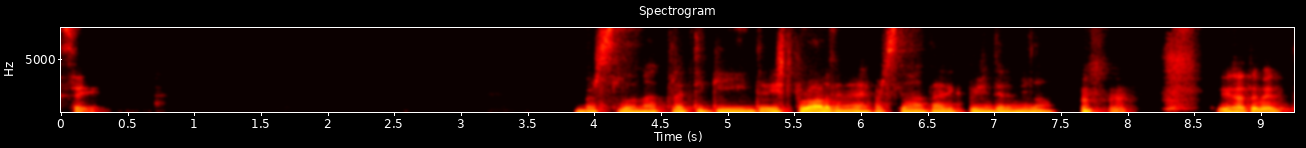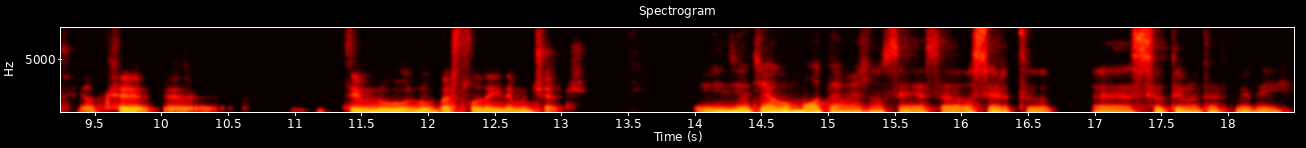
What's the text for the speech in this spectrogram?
Sim. Barcelona, Atlético e Inter. Isto por ordem, não é? Barcelona, Atlético e depois Inter de Milão. Exatamente. Ele que uh, esteve no, no Barcelona ainda há muitos anos. E o Tiago Mota, mas não sei essa, ao certo uh, se ele teve no Atlético de Madrid.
